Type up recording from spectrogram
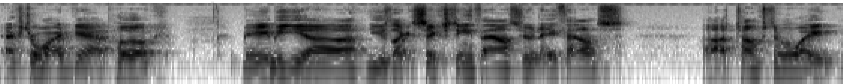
extra wide gap hook Maybe uh, use like a 16th ounce to an 8th ounce uh, tungsten weight,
